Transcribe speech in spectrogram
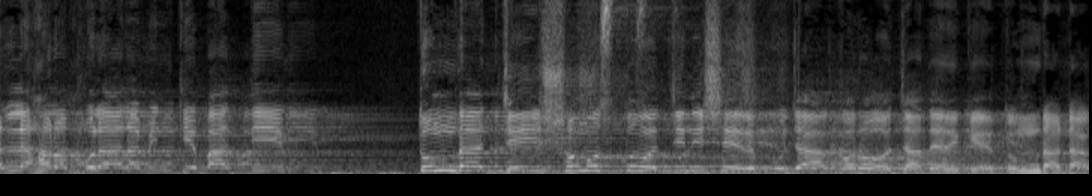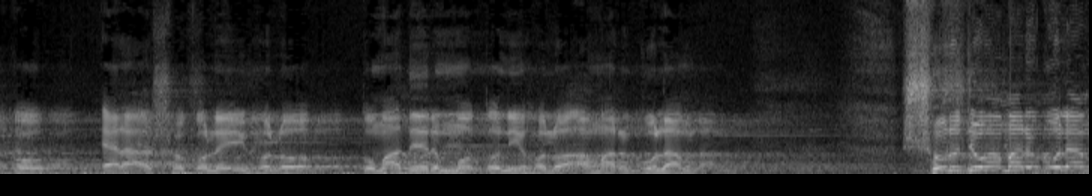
আল্লাহ রব্বুল আলমিনকে বাদ দিয়ে তোমরা যেই সমস্ত জিনিসের পূজা করো, যাদেরকে তোমরা ডাকো, এরা সকলেই হলো, তোমাদের মতনই হলো আমার গোলাম। সূর্য আমার গোলাম,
